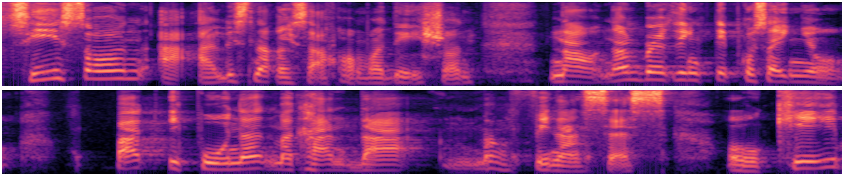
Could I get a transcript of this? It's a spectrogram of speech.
season, aalis na kayo sa accommodation. Now, number three tip ko sa inyo, pag-ipunan, maghanda ng finances. Okay?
